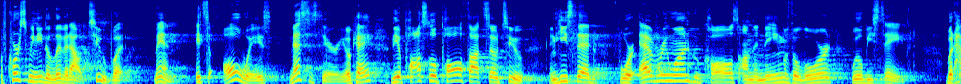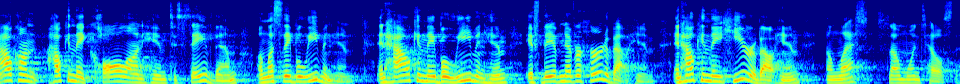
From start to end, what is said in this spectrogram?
Of course, we need to live it out too, but man, it's always necessary, okay? The Apostle Paul thought so too. And he said, For everyone who calls on the name of the Lord will be saved. But how can, how can they call on him to save them unless they believe in him? And how can they believe in him if they have never heard about him? And how can they hear about him unless someone tells them?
